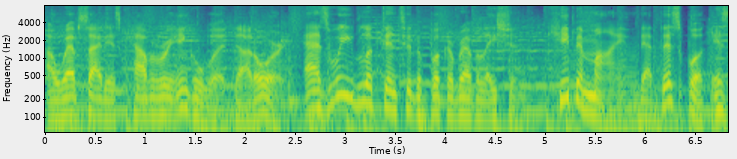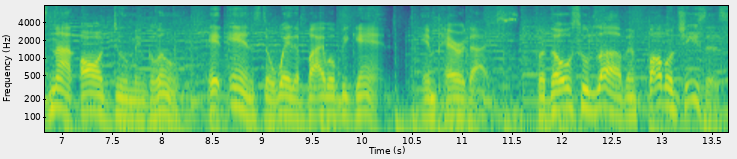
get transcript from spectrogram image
our website is calvaryinglewood.org. As we've looked into the book of Revelation, keep in mind that this book is not all doom and gloom. It ends the way the Bible began in paradise. For those who love and follow Jesus,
